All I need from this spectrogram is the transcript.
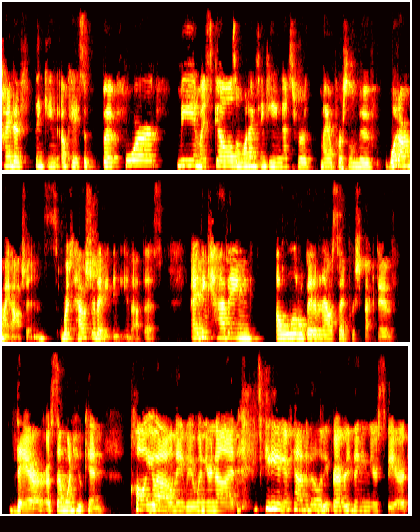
kind of thinking, okay, so but for me and my skills and what I'm thinking next for my own personal move, what are my options? How should I be thinking about this? And I think having a little bit of an outside perspective there of someone who can call you out maybe when you're not taking accountability for everything in your sphere,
